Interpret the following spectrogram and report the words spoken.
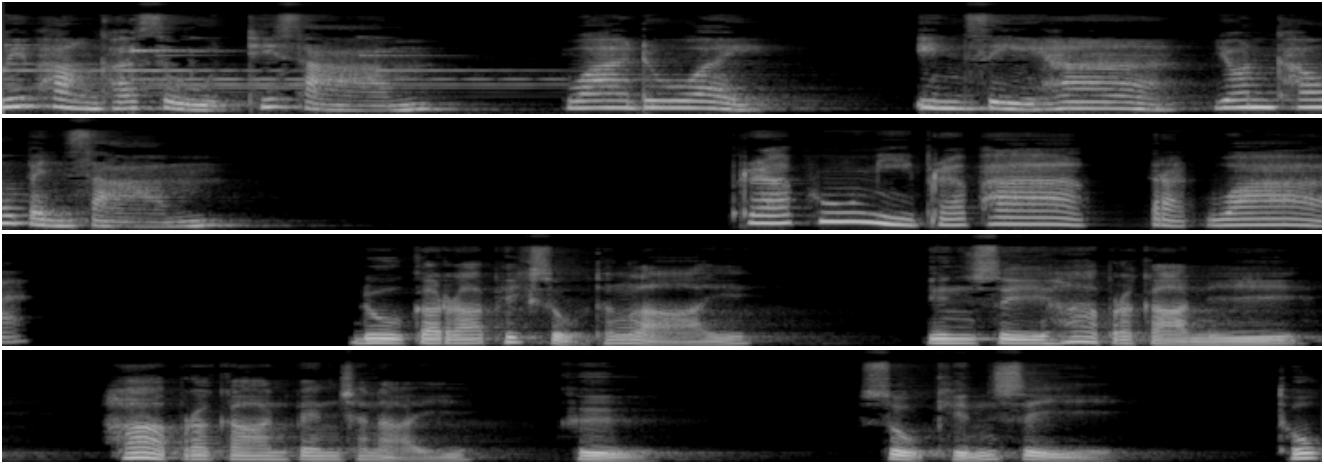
วิพังคสูตรที่สามว่าด้วย อินสี่ห้าย่นเข้าเป็นสามพระผู้มีพระภาคตรัสว่า ดูกระภิกษุทั้งหลาย อินทรีห้าประการนี้ห้าประการเป็นไฉนคือ สุขินสี่ทุก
